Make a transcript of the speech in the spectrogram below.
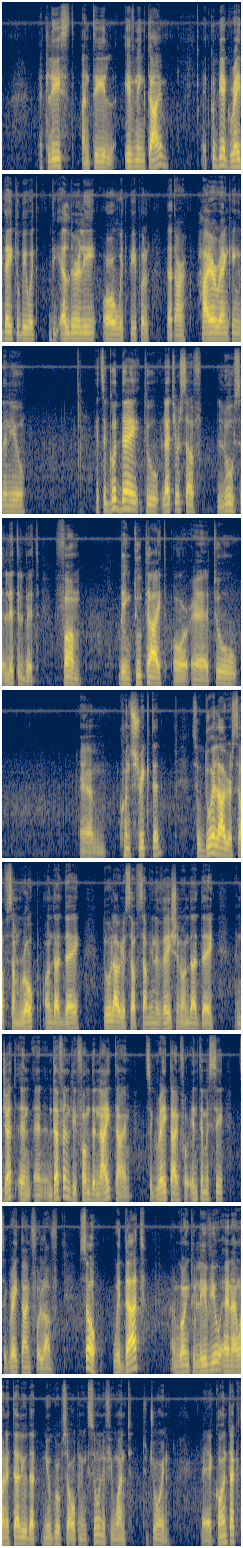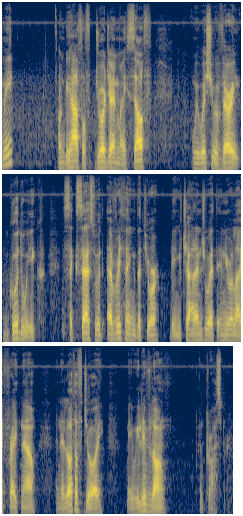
at least until evening time. It could be a great day to be with the elderly or with people that are higher ranking than you. It's a good day to let yourself loose a little bit from being too tight or uh, too um, constricted. So do allow yourself some rope on that day. Do allow yourself some innovation on that day. And, jet, and, and definitely from the night time, It's a great time for intimacy. It's a great time for love. So, with that, I'm going to leave you and I want to tell you that new groups are opening soon if you want to join. Uh, contact me. On behalf of Georgia and myself, we wish you a very good week, success with everything that you're being challenged with in your life right now, and a lot of joy. May we live long and prosper.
